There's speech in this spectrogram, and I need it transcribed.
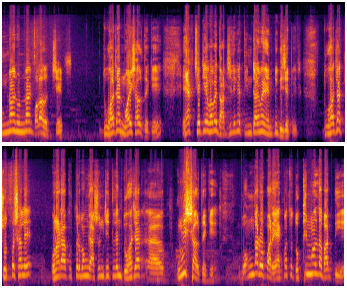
উন্নয়ন উন্নয়ন বলা হচ্ছে দু সাল থেকে এক ভাবে দার্জিলিং এ তিন টার্মের এমপি বিজেপির। দু হাজার চোদ্দ সালে ওনারা উত্তরবঙ্গে আসন জিতলেন। দু সাল থেকে গঙ্গার ওপারে একমাত্র দক্ষিণ মালদা বাদ দিয়ে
